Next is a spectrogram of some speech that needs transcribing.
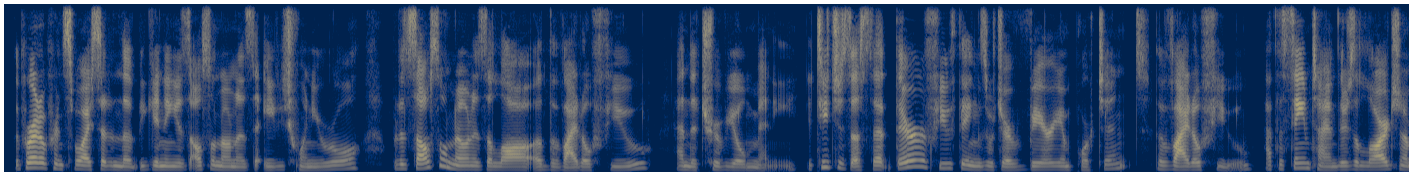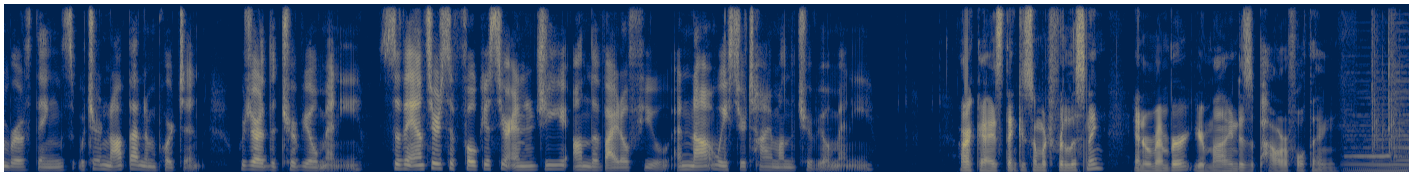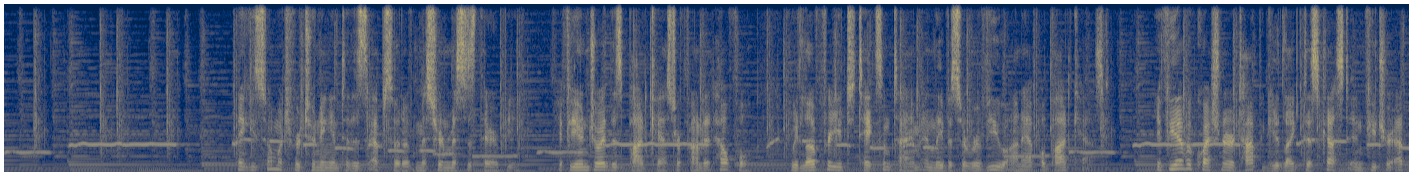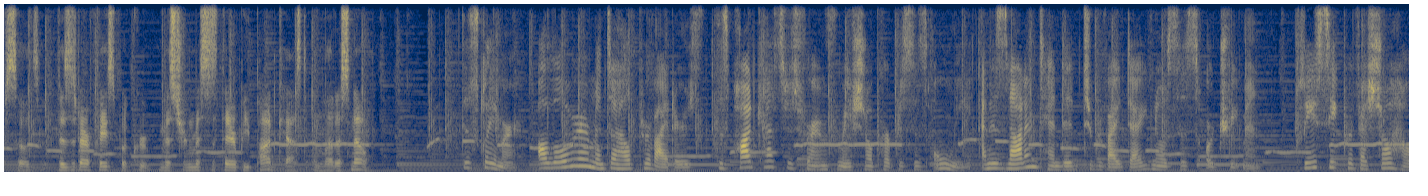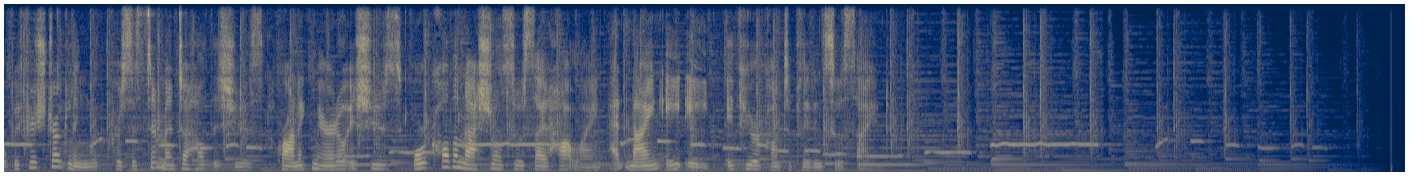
the Pareto principle I said in the beginning is also known as the 80 20 rule, but it's also known as the law of the vital few and the trivial many. It teaches us that there are a few things which are very important, the vital few. At the same time, there's a large number of things which are not that important, which are the trivial many. So the answer is to focus your energy on the vital few and not waste your time on the trivial many. All right, guys, thank you so much for listening. And remember, your mind is a powerful thing. Thank you so much for tuning into this episode of Mr. and Mrs. Therapy. If you enjoyed this podcast or found it helpful, we'd love for you to take some time and leave us a review on Apple Podcast. If you have a question or a topic you'd like discussed in future episodes, visit our Facebook group, Mr. and Mrs. Therapy Podcast, and let us know. Disclaimer Although we are mental health providers, this podcast is for informational purposes only and is not intended to provide diagnosis or treatment. Please seek professional help if you're struggling with persistent mental health issues, chronic marital issues, or call the National Suicide Hotline at 988 if you are contemplating suicide.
